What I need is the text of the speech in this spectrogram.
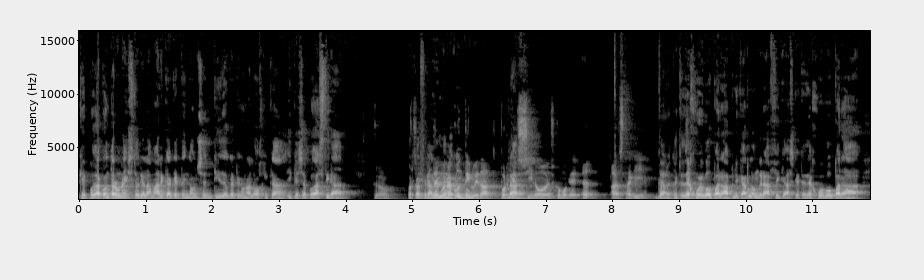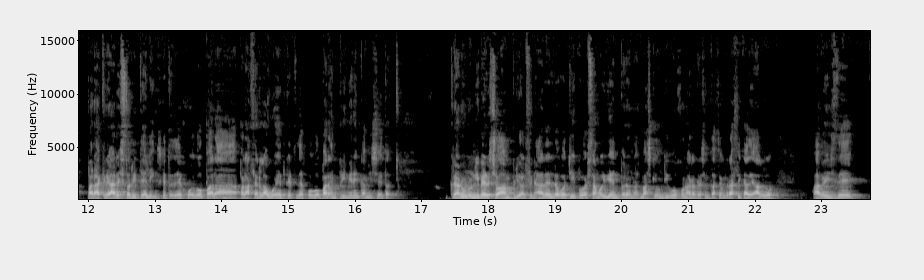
Que pueda contar una historia a la marca, que tenga un sentido, que tenga una lógica y que se pueda estirar. Claro. Porque al Sí, final que tenga una continuidad, porque Claro. si no es como que eh, hasta aquí. ya. Claro, que te dé juego para aplicarlo en gráficas, que te dé juego para, para crear storytellings, que te dé juego para, para hacer la web, que te dé juego para imprimir en camisetas. Crear un universo amplio. Al final el logotipo está muy bien, pero no es más que un dibujo, una representación gráfica de algo. Habéis de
